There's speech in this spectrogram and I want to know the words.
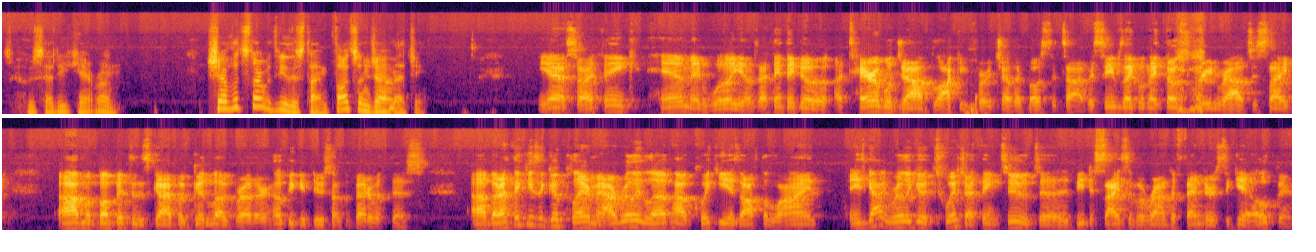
So who said he can't run? Chev, let's start with you this time. Thoughts on John Metchie? Yeah, so I think him and Williams, I think they do a, a terrible job blocking for each other most of the time. It seems like when they throw screen routes, it's like, "Oh, I'm going to bump into this guy, but good luck, brother. Hope you can do something better with this. Uh, but I think he's a good player, man. I really love how quick he is off the line. And he's got really good twitch, I think, too, to be decisive around defenders to get open.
